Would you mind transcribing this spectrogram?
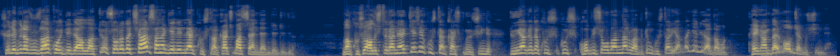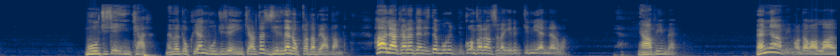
Şöyle biraz uzağa koy dedi Allah diyor. Sonra da çağır sana gelirler kuşlar. Kaçmaz senden dedi diyor. Lan kuşu alıştıran herkese kuştan kaçmıyor. Şimdi dünya kadar kuş, kuş hobisi olanlar var. Bütün kuşlar yanına geliyor adamın. Peygamber mi olacakmış şimdi? Mucize inkar. Mehmet okuyan mucize inkarda zirve noktada bir adamdır. Hala Karadeniz'de bunu konferansına gidip dinleyenler var. Ne yapayım ben? Ben ne yapayım? Adam Allah'ın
